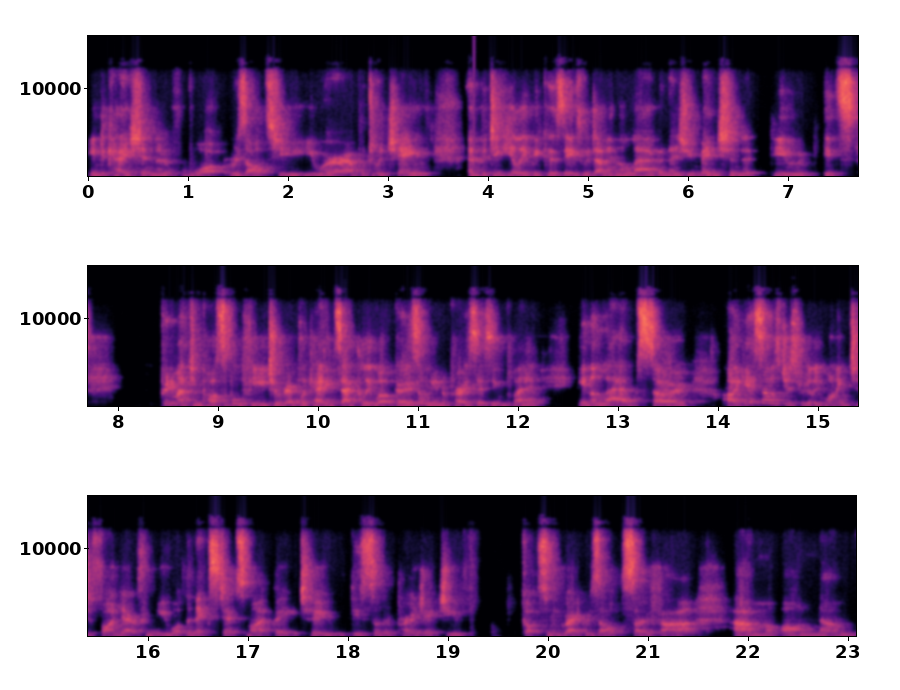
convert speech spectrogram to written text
indication of what results you you were able to achieve. And particularly because these were done in the lab and as you mentioned it you it's pretty much impossible for you to replicate exactly what goes on in a processing plant in a lab. So i guess i was just really wanting to find out from you what the next steps might be to this sort of project. You've got some great results so far um, on um,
